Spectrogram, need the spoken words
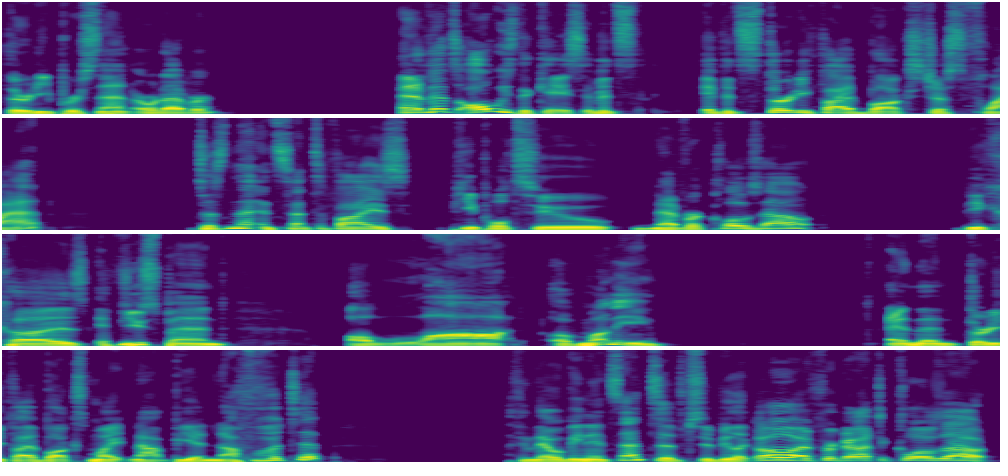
30% or whatever. And if that's always the case, if it's if it's 35 bucks just flat, doesn't that incentivize people to never close out? because if you spend a lot of money and then 35 bucks might not be enough of a tip, I think that would be an incentive to be like, oh, I forgot to close out.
